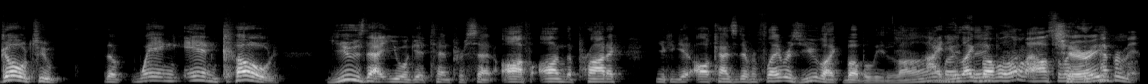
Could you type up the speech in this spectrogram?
Go to the weighing in code. Use that, you will get 10% off on the product. You can get all kinds of different flavors. You like bubbly lime. I do like think. bubble gum. I also Cherry? like peppermint.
